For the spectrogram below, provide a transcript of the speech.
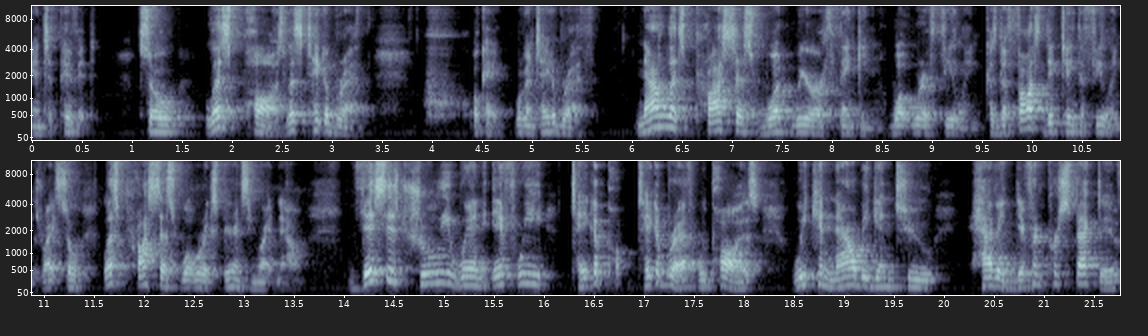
and to pivot. So let's pause. Let's take a breath. Okay, we're going to take a breath. Now let's process what we are thinking, what we're feeling, because the thoughts dictate the feelings, right? So let's process what we're experiencing right now. This is truly when, if we take a take a breath, we pause, we can now begin to have a different perspective.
